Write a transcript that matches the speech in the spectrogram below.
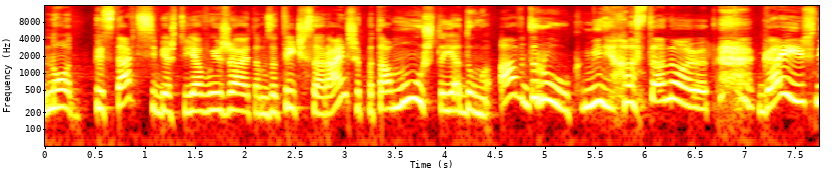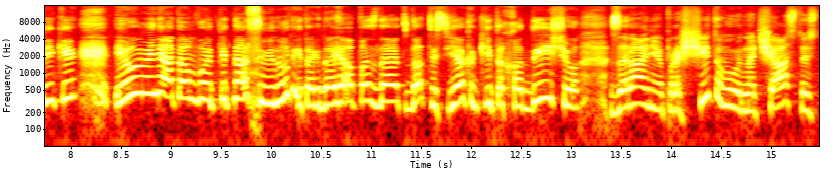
Но представьте себе, что я выезжаю там за три часа раньше, потому что я думаю, а вдруг меня остановят гаишники, и у меня там будет 15 минут, и тогда я опоздаю туда. То есть я какие-то ходы еще заранее просчитываю на час. То есть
